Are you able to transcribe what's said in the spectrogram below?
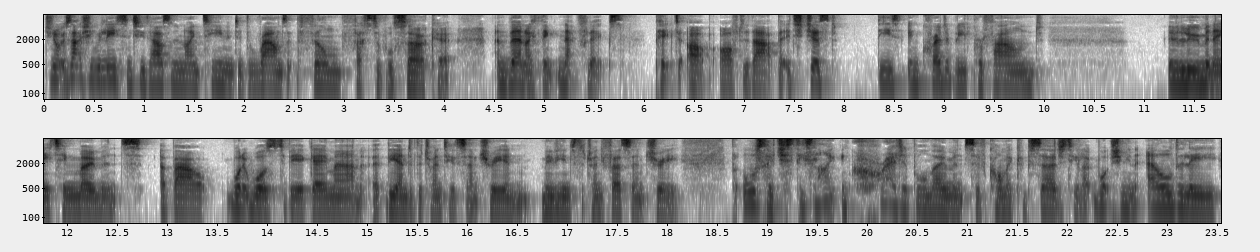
Do you know, it was actually released in 2019 and did the rounds at the film festival circuit. And then I think Netflix picked it up after that. But it's just these incredibly profound, illuminating moments about what it was to be a gay man at the end of the 20th century and moving into the 21st century. But also just these like incredible moments of comic absurdity, like watching an elderly,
